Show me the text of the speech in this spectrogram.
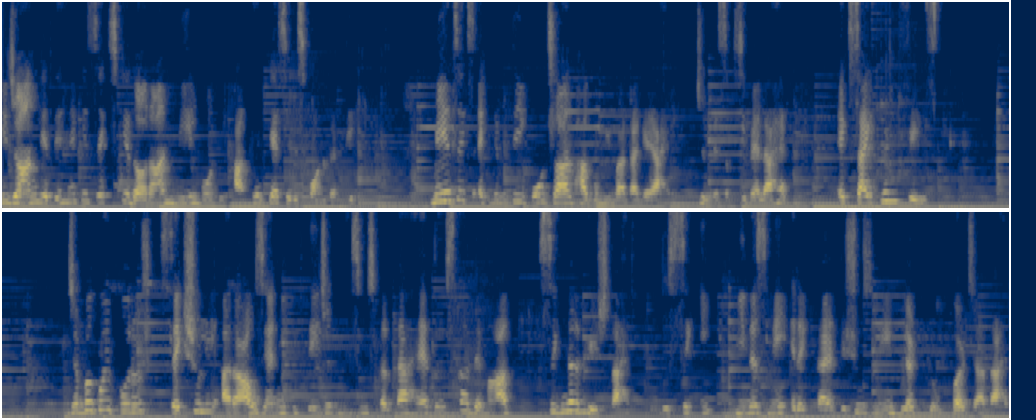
ये जान लेते हैं कि सेक्स के दौरान मेल बॉडी आखिर कैसे रिस्पॉन्ड करती है। मेल सेक्स एक्टिविटी को चार भागों में बांटा गया है, जिनमें सबसे पहला है एक्साइटमेंट फ़ेज़ जब कोई पुरुष सेक्सुअली अराउज यानी उत्तेजित महसूस करता है तो उसका दिमाग सिग्नल भेजता है, जिससे कि पीनस में इरेक्टाइल टिश्यूज में ब्लड फ्लो बढ़ जाता है।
